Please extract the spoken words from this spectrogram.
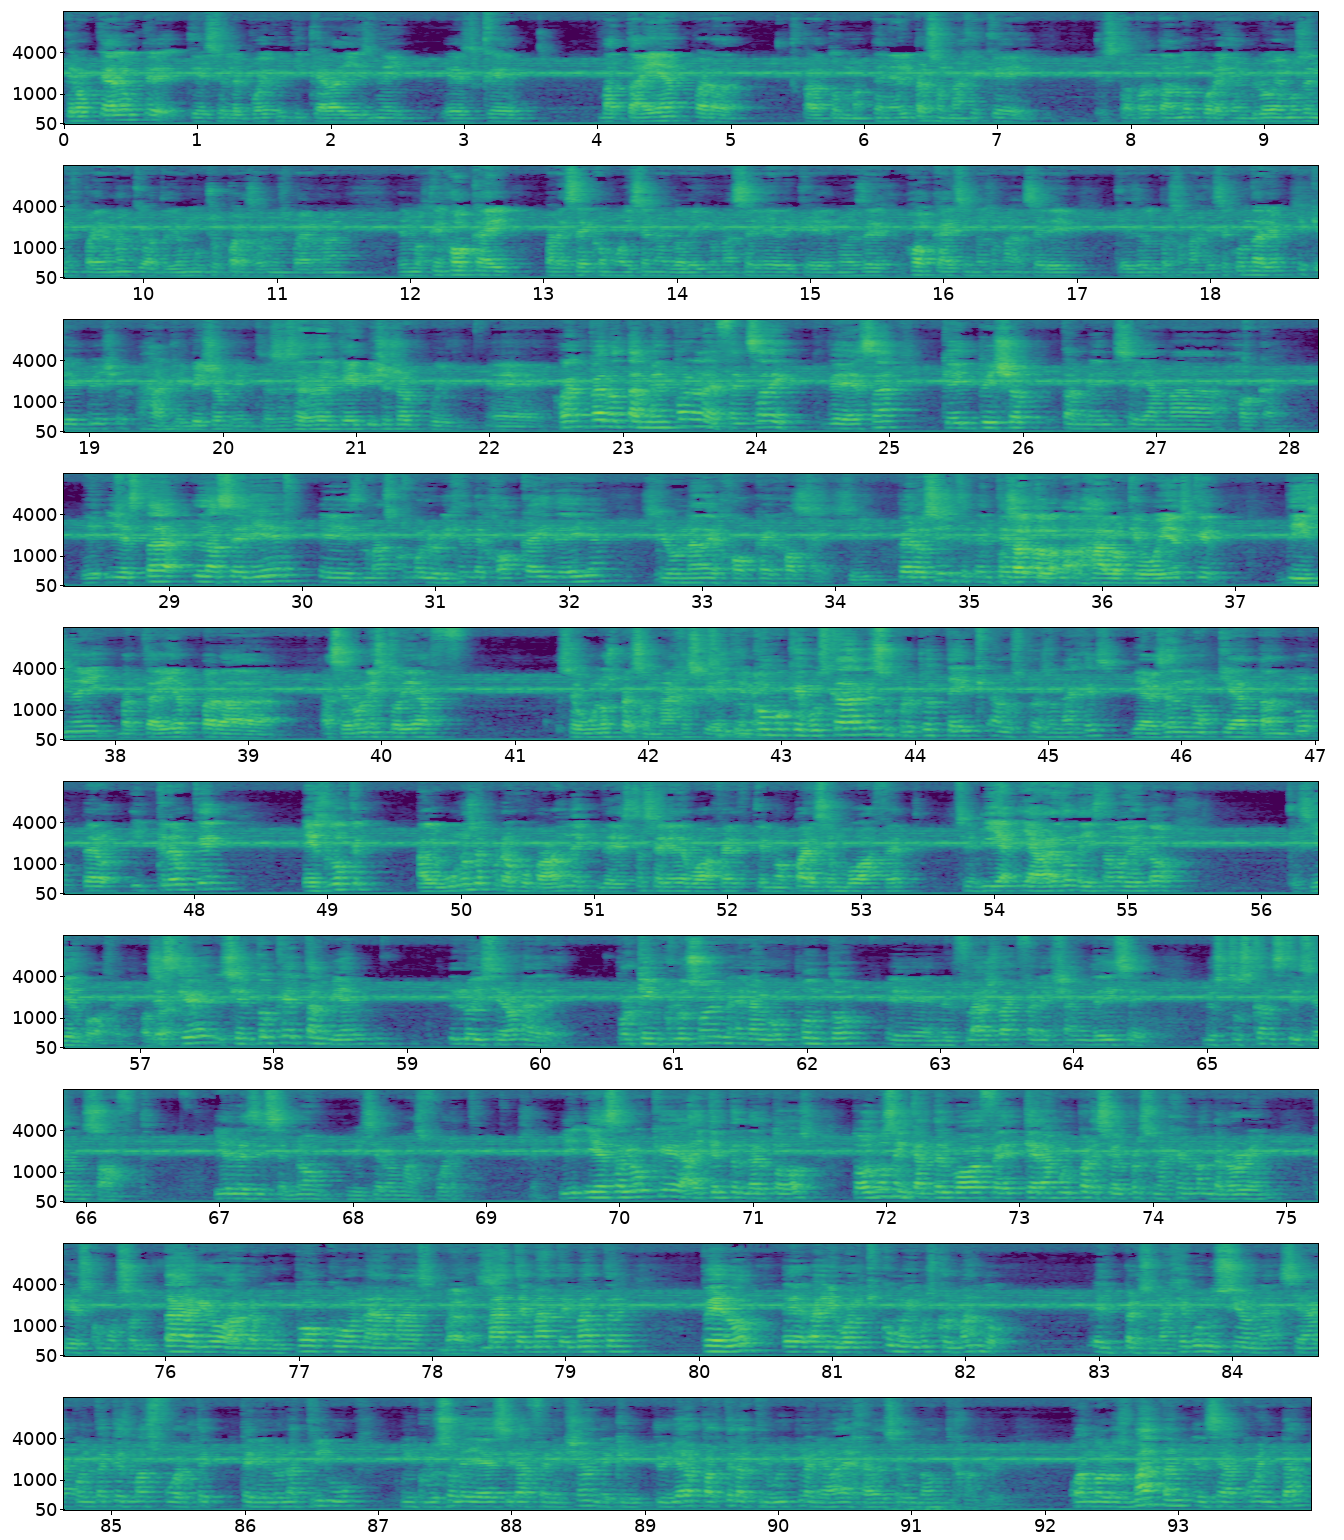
Creo que algo que, que se le puede criticar a Disney es que batalla para, para toma- tener el personaje que, que está tratando. Por ejemplo, vemos en Spider-Man que batalló mucho para ser un Spider-Man. Vemos que en Hawkeye parece, como dicen en una serie de que no es de Hawkeye, sino es una serie que es del personaje secundario. De Kate Bishop. Ajá, Kate Bishop. Entonces es el Kate Bishop with, eh, Pero también para la defensa de, de esa, Kate Bishop también se llama Hawkeye. Y, y, esta, la serie es más como el origen de Hawkeye de ella que una de Hawkeye Hawkeye. Sí. Pero sí, entiendo. O sea, a, a, lo que voy es que Disney batalla para hacer una historia según los personajes que sí, tiene. como que busca darle su propio take a los personajes. Y a veces no queda tanto, pero y creo que es lo que algunos se preocupaban de, de esta serie de Boba Fett, que no parecía un Boba Fett. Sí. Y, y, ahora es donde ya estamos viendo que sí es Boba Fett. O sea, es que siento que también lo hicieron adrede. Porque incluso en, en algún punto, eh, en el flashback, Fennec Shang le dice, los Tuscans te hicieron soft. Y él les dice, no, me hicieron más fuerte. Y, y, es algo que hay que entender todos. Todos nos encanta el Boba Fett, que era muy parecido al personaje del Mandalorian, que es como solitario, habla muy poco, nada más mate, mate, mate. Pero, eh, al igual que como vimos con Mando, el personaje evoluciona, se da cuenta que es más fuerte teniendo una tribu Incluso le iba a decir a Fennec Shan de que yo ya era parte de la tribu y planeaba dejar de ser un bounty hunter. Cuando los matan, él se da cuenta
